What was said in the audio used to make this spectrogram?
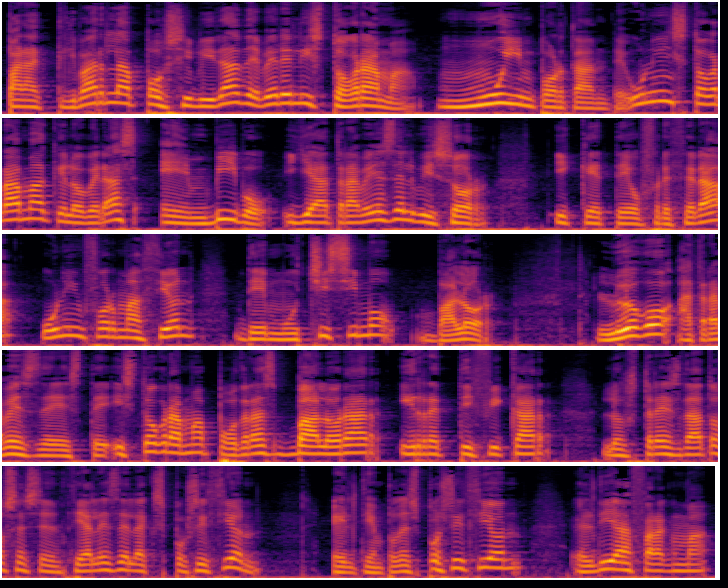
para activar la posibilidad de ver el histograma. Muy importante. Un histograma que lo verás en vivo y a través del visor y que te ofrecerá una información de muchísimo valor. Luego, a través de este histograma podrás valorar y rectificar los tres datos esenciales de la exposición, el tiempo de exposición, el diafragma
